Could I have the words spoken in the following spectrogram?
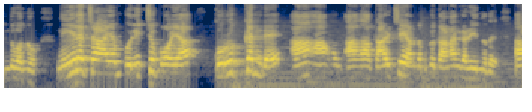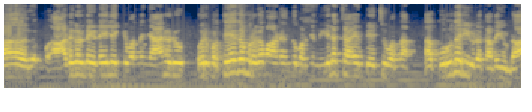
എന്ത് വന്നു? നീലച്ചായം ഒലിച്ചു പോയ കുറുക്കന്റെ ആ കാഴ്ചയാണ് നമുക്ക് കാണാൻ കഴിയുന്നത്. ആ ആടുകളുടെ ഇടയിലേക്ക് വന്ന് ഞാനൊരു ഒരു പ്രത്യേക മൃഗമാണ് എന്ന് പറഞ്ഞ് നീലച്ചായം തേച്ചു വന്ന ആ കുറുനരിയുടെ കഥയുണ്ട്. ആ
